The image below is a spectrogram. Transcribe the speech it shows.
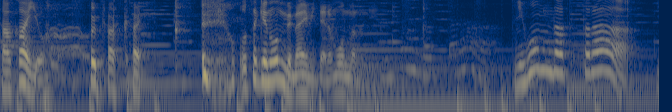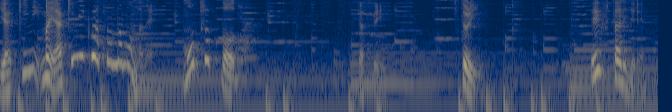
高いよ。高い。お酒飲んでないみたいなもんなのに。日本だったら焼肉まあ焼肉はそんなもんだね。もうちょっと安い。1人。え2人で？1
